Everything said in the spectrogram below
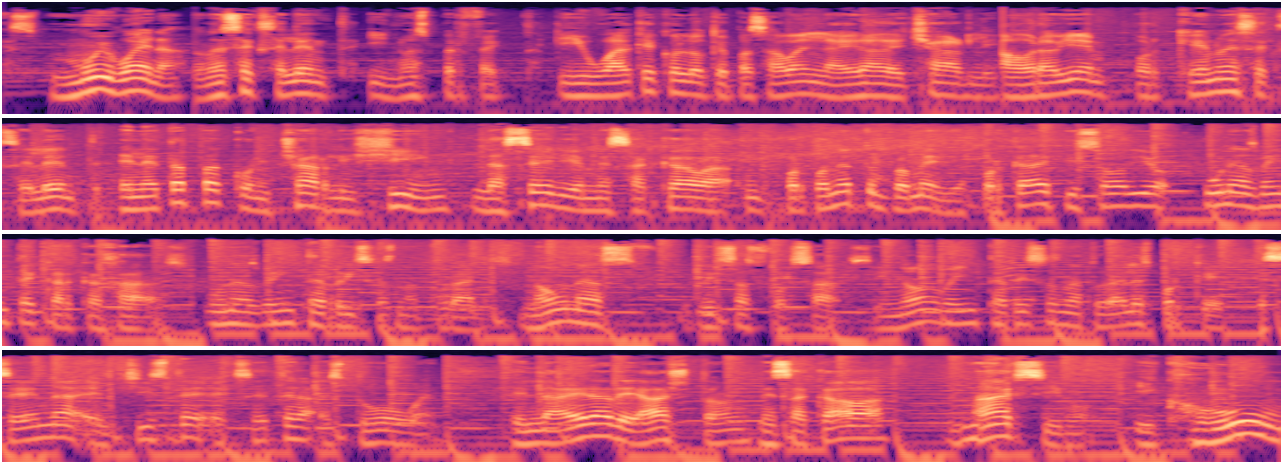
es muy buena, no es excelente y no es perfecta. Igual que con lo que pasaba en la era de Charlie. Ahora bien, ¿por qué no es excelente? En la etapa con Charlie Sheen, la serie me sacaba, por ponerte un promedio, por cada episodio unas 20 carcajadas, unas 20 risas naturales, no unas risas forzadas, sino 20 risas naturales porque escena, el chiste, etcétera, estuvo bueno. En la era de Ashton me sacaba máximo y con un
